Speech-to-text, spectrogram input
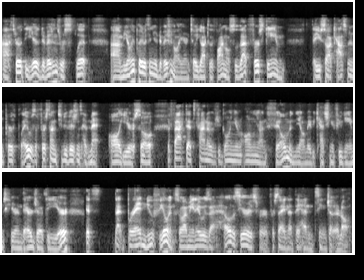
Uh, throughout the year, the divisions were split um, you only played within your division all year until you got to the finals. So that first game that you saw Casselman and Perth play was the first time two divisions have met all year. So the fact that's kind of you're going in only on film and you know maybe catching a few games here and there throughout the year, it's that brand new feeling. So I mean, it was a hell of a series for for saying that they hadn't seen each other at all.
